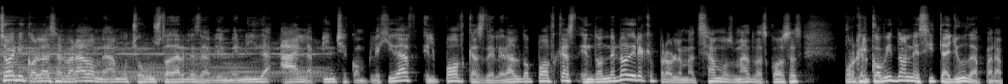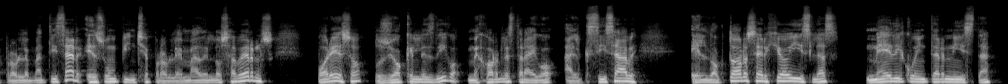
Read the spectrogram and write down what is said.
Soy Nicolás Alvarado, me da mucho gusto darles la bienvenida a La pinche complejidad, el podcast del Heraldo Podcast, en donde no diré que problematizamos más las cosas, porque el COVID no necesita ayuda para problematizar, es un pinche problema de los sabernos. Por eso, pues yo que les digo, mejor les traigo al que sí sabe, el doctor Sergio Islas, médico internista,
